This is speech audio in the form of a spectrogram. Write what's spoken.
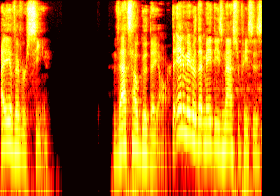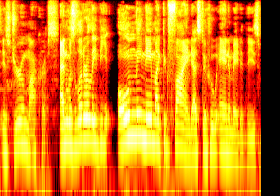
I have ever seen. That's how good they are. The animator that made these masterpieces is Drew Macris, and was literally the only name I could find as to who animated these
